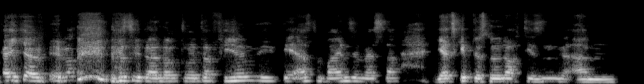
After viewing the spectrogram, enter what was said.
Pech, dass sie dann noch drunter fielen, die, die ersten beiden Semester. Jetzt gibt es nur noch diesen ähm, äh,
